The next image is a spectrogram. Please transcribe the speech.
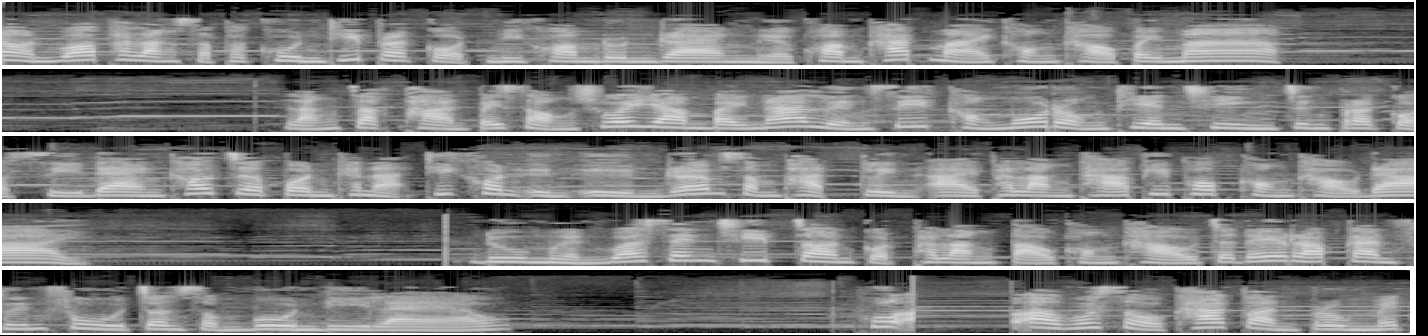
นอนว่าพลังสรรพคุณที่ปรากฏมีความรุนแรงเหนือความคาดหมายของเขาไปมาก หลังจากผ่านไปสองชั่วยามใบหน้าเหลืองซีดของมู่หลงเทียนชิง จึงปรากฏสีแดงเข้าเจือปนขณะที่คนอื่นๆ เริ่มสัมผัสกลิ่นอายพลังท้าพิภพของเขาได้ ดูเหมือนว่าเส้นชีพจรกดพลังเต๋าของเขาจะได้รับการฟื้นฟูจนสมบูรณ์ดีแล้วผู้อาวุโสค่ากลั่นปรุงเม็ด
